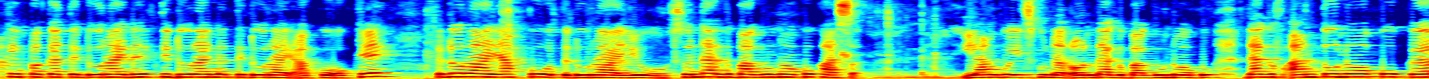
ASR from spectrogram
aking pagkatiduray dahil tiduray na tiduray ako, okay? Tiduray ako, tidurayo. So, ndag bago na ako kas language ko na ron, ndag bago na ako, dagaf anto na ako ka,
